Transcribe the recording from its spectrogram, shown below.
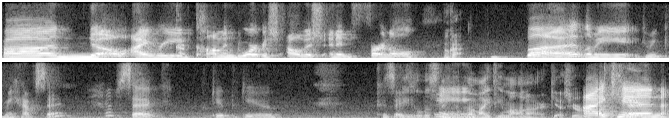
Uh, no, I read Okay. Common, Dwarvish, Elvish, and Infernal. Okay. But let me give me give me half a sec. Half a sec. Doop doo. Because I think mighty monarch. Yes, you're Right. I can.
